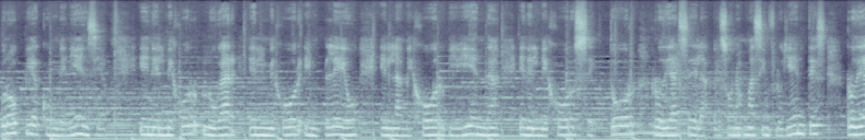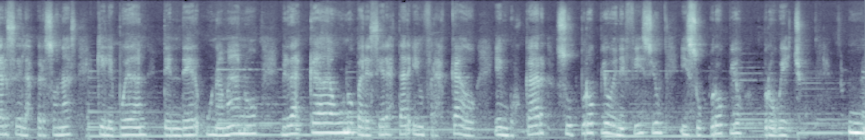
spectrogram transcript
propia conveniencia en el mejor lugar, en el mejor empleo, en la mejor vivienda, en el mejor sector, rodearse de las personas más influyentes, rodearse de las personas que le puedan tender una mano, ¿verdad? Cada uno pareciera estar enfrascado en buscar su propio beneficio y su propio provecho. Mm,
